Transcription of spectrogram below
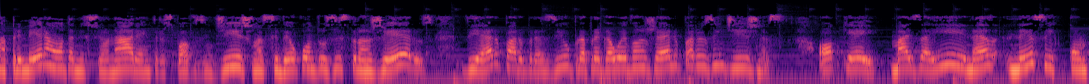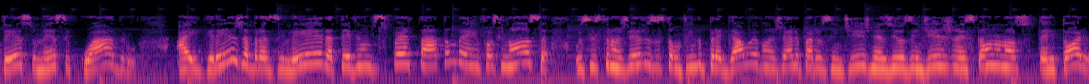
A primeira onda missionária entre os povos indígenas se deu quando os estrangeiros vieram para o Brasil para pregar o evangelho para os indígenas. Ok, mas aí, né, nesse contexto, nesse quadro, a igreja brasileira teve um despertar também. Falou assim: nossa, os estrangeiros estão vindo pregar o evangelho para os indígenas e os indígenas estão no nosso território.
